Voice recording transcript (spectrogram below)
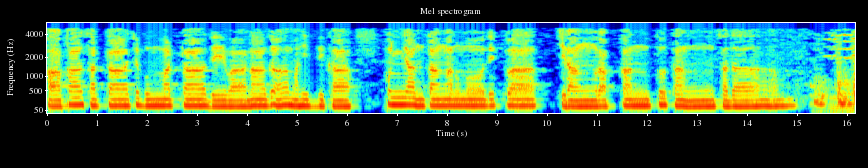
ආකාසට්ටා ච බුම්මට්ටා දේවා නාග මහිද්దికා පුඤ්ඤන්තං අනුමෝදිත්වා චිරං රක්칸තු තං සදා Thank you.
